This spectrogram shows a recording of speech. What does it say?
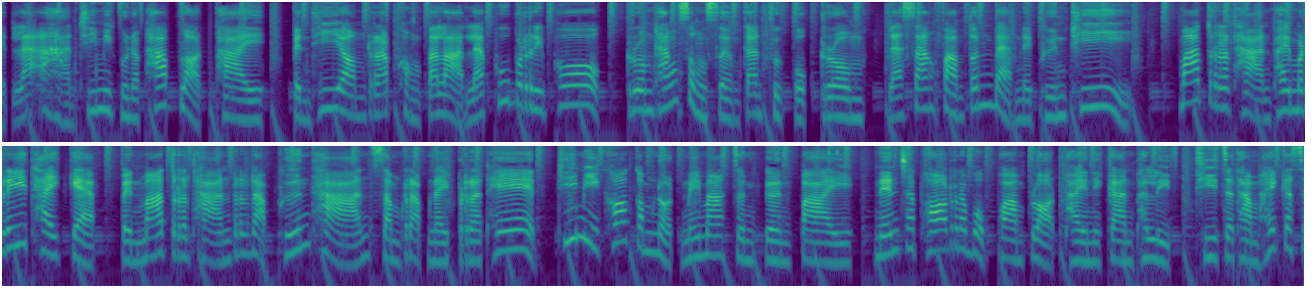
ตร และอาหารที่มีคุณภาพปลอดภัย เป็นที่ยอมรับของตลาดและผู้บริโภค รวมทั้งส่งเสริมการฝึกอบรม และสร้างฟาร์มต้นแบบในพื้นที่ มาตรฐาน Primary ไทยแกบเป็นมาตรฐานระดับพื้นฐานสำหรับในประเทศ ที่มีข้อกำหนดไม่มากจนเกินไป เน้นเฉพาะระบบความปลอดภัยในการผลิต ที่จะทำให้เกษ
